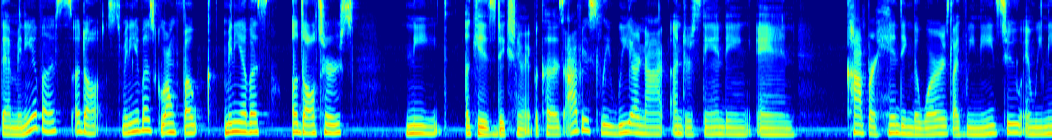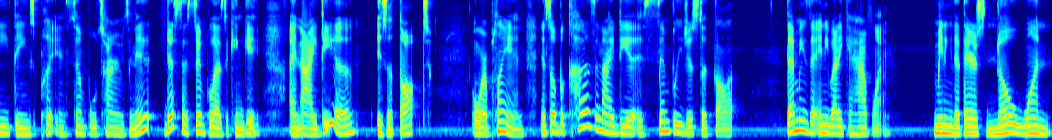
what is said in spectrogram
that many of us adults, many of us grown folk, many of us adulters need a kid's dictionary because obviously we are not understanding and comprehending the words like we need to and we need things put in simple terms and it just as simple as it can get an idea is a thought or a plan. And so, because an idea is simply just a thought, that means that anybody can have one, meaning that there's no one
